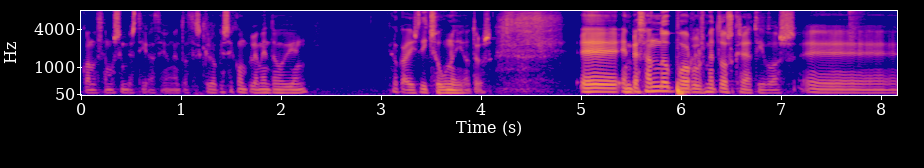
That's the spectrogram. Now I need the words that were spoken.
cuando hacemos investigación. Entonces creo que se complementa muy bien lo que habéis dicho uno y otros. Eh, empezando por los métodos creativos. Eh,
